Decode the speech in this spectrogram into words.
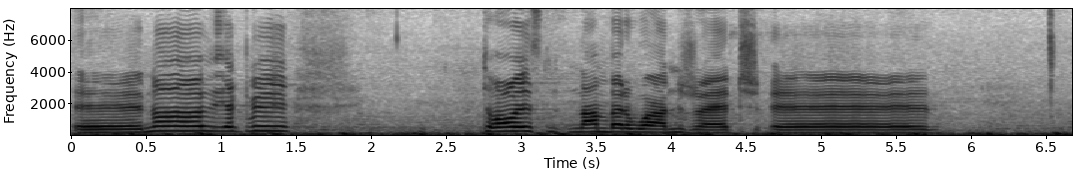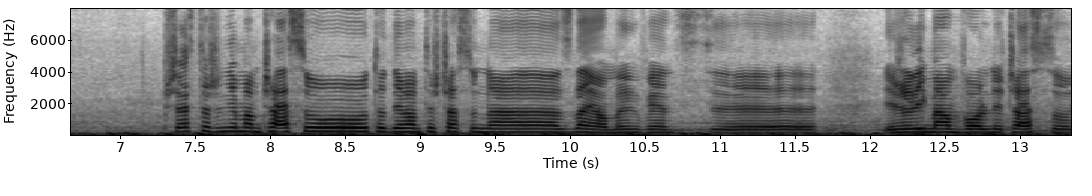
E, no, jakby to jest number one rzecz. E, przez to, że nie mam czasu, to nie mam też czasu na znajomych, więc e, jeżeli mam wolny czas, to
